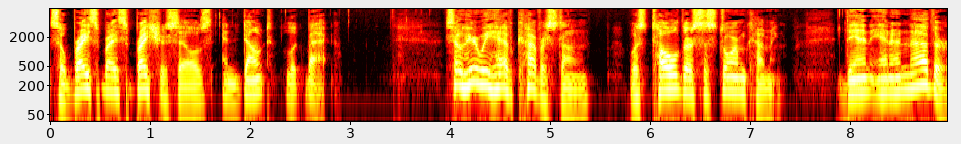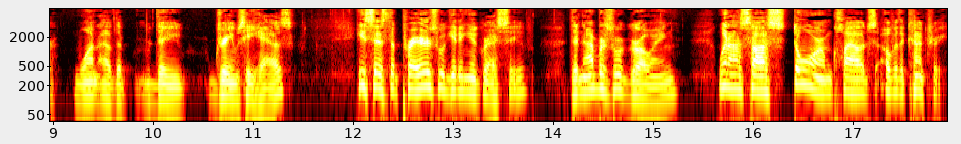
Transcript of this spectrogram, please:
So brace, brace, brace yourselves and don't look back. So here we have Coverstone was told there's a storm coming. Then in another one of the the dreams he has, he says the prayers were getting aggressive, the numbers were growing, when I saw storm clouds over the country.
